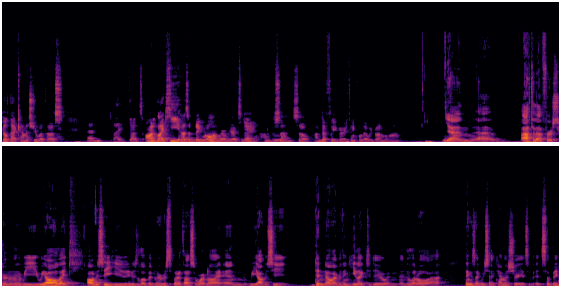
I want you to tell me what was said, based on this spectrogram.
built that chemistry with us, and like that's on like he has a big role in where we are today, hundred percent. So I'm definitely very thankful that we brought him along. Yeah, and uh, after that first tournament, we we all like obviously he, he was a little bit nervous to play with us and whatnot, and we obviously didn't know everything he liked to do, and, and the little uh, things like we said, chemistry, it's a, it's a big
